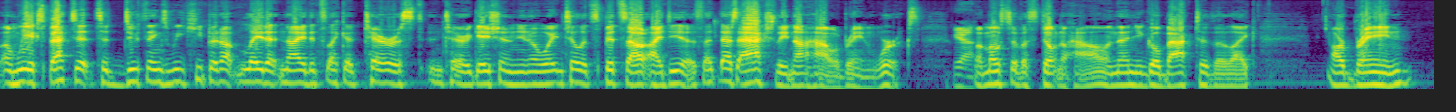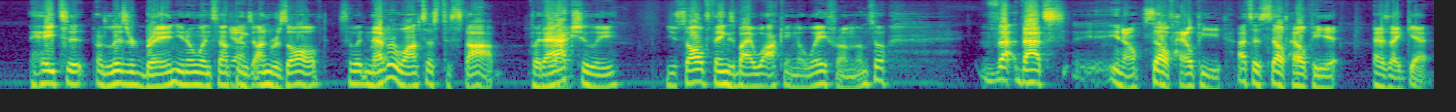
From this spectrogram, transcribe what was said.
and we expect it to do things. We keep it up late at night. It's like a terrorist interrogation. You know, wait until it spits out ideas. That, that's actually not how a brain works. Yeah But most of us don't know how. And then you go back to the like, our brain hates it, or lizard brain. You know, when something's Yeah. unresolved, so it never wants us to stop. But actually, you solve things by walking away from them. So that that's you know self helpy. That's as self helpy as I get.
